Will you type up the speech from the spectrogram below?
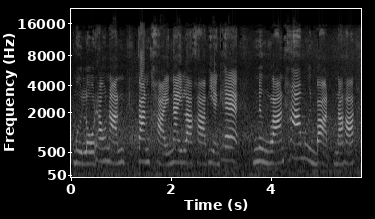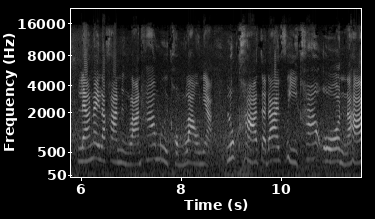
60,000 โลเท่านั้น การขายในราคาเพียงแค่1ล้าน50,000 บาทนะคะ แล้วในราคา1ล้าน50,000 ของเราเนี่ย ลูกค้าจะได้ฟรีค่าโอนนะคะ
